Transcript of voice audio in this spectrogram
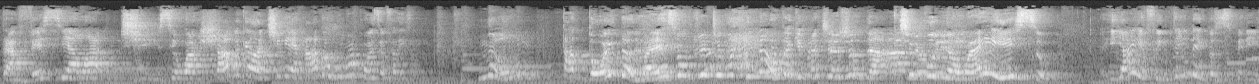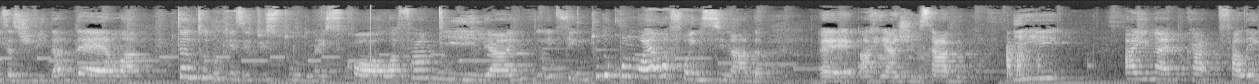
pra ver se ela se eu achava que ela tinha errado alguma coisa. Eu falei, não, tá doida? Não é esse o objetivo aqui, não. Eu tô aqui pra te ajudar. Tipo, não é isso. E aí eu fui entendendo as experiências de vida dela, tanto no quesito estudo na escola, família, en- enfim, tudo como ela foi ensinada é, a reagir, sabe? E aí na época falei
